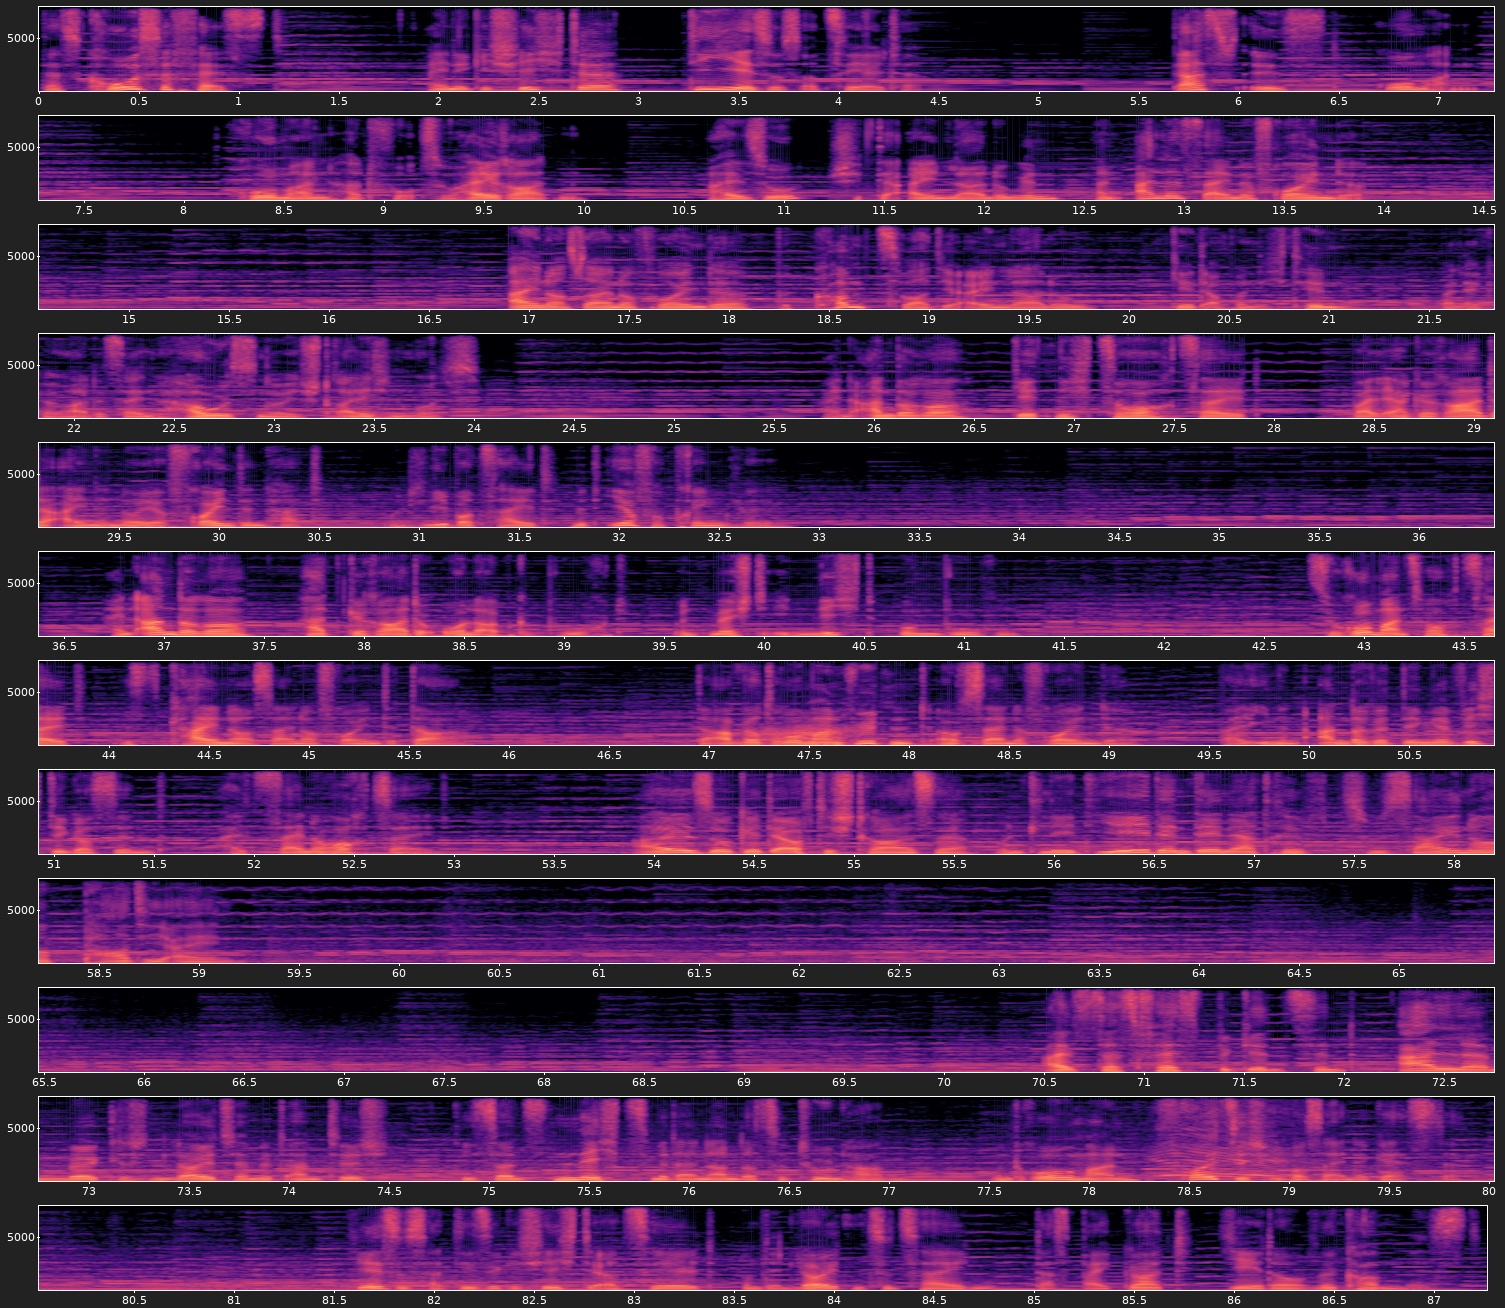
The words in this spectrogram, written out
Das große Fest. Eine Geschichte, die Jesus erzählte. Das ist Roman. Roman hat vor zu heiraten. Also schickt er Einladungen an alle seine Freunde. Einer seiner Freunde bekommt zwar die Einladung, geht aber nicht hin, weil er gerade sein Haus neu streichen muss. Ein anderer geht nicht zur Hochzeit, weil er gerade eine neue Freundin hat und lieber Zeit mit ihr verbringen will. Ein anderer hat gerade Urlaub gebucht und möchte ihn nicht umbuchen. Zu Romans Hochzeit ist keiner seiner Freunde da. Da wird Roman wütend auf seine Freunde, weil ihnen andere Dinge wichtiger sind als seine Hochzeit. Also geht er auf die Straße und lädt jeden, den er trifft, zu seiner Party ein. Als das Fest beginnt, sind alle möglichen Leute mit am Tisch, die sonst nichts miteinander zu tun haben. Und Roman freut sich über seine Gäste. Jesus hat diese Geschichte erzählt, um den Leuten zu zeigen, dass bei Gott jeder willkommen ist.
